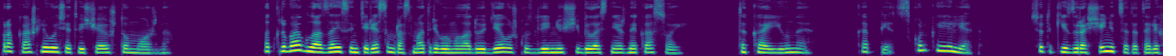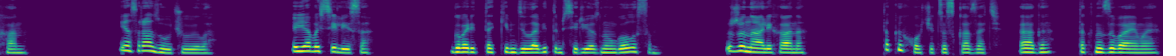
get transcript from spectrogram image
Прокашливаюсь отвечаю, что можно. Открываю глаза и с интересом рассматриваю молодую девушку с длиннющей белоснежной косой. Такая юная. Капец, сколько ей лет. все таки извращенец этот Алихан. Я сразу учуяла. «Я Василиса», — говорит таким деловитым серьезным голосом. «Жена Алихана». Так и хочется сказать. Ага так называемое.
